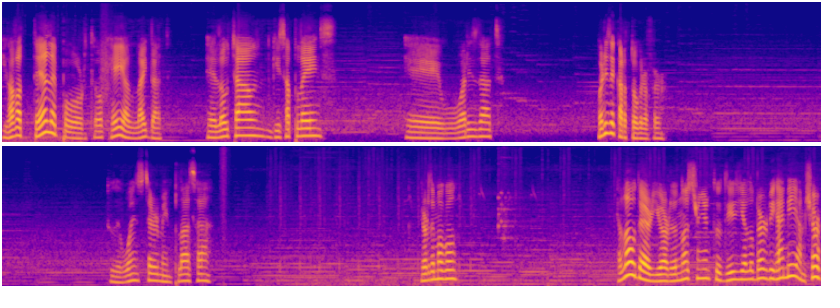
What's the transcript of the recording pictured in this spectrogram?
You have a teleport. Okay, I like that. Hello town, Giza Plains. Uh, what is that? What is the cartographer? To the Western main plaza. You're the Moogle? Hello there, you are the no stranger to this yellow bird behind me, I'm sure.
